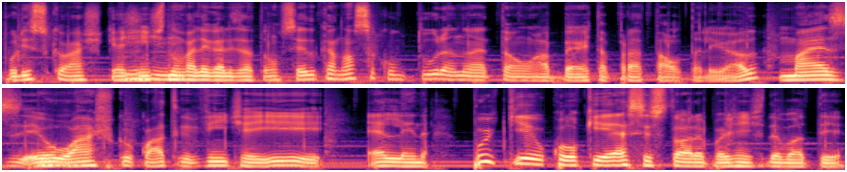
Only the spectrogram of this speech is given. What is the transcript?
Por isso que eu acho que a gente Uhum. não vai legalizar tão cedo, que a nossa cultura não é tão aberta pra tal, tá ligado? Mas eu Uhum. acho que o 420 aí é lenda. Por que eu coloquei essa história pra gente debater?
